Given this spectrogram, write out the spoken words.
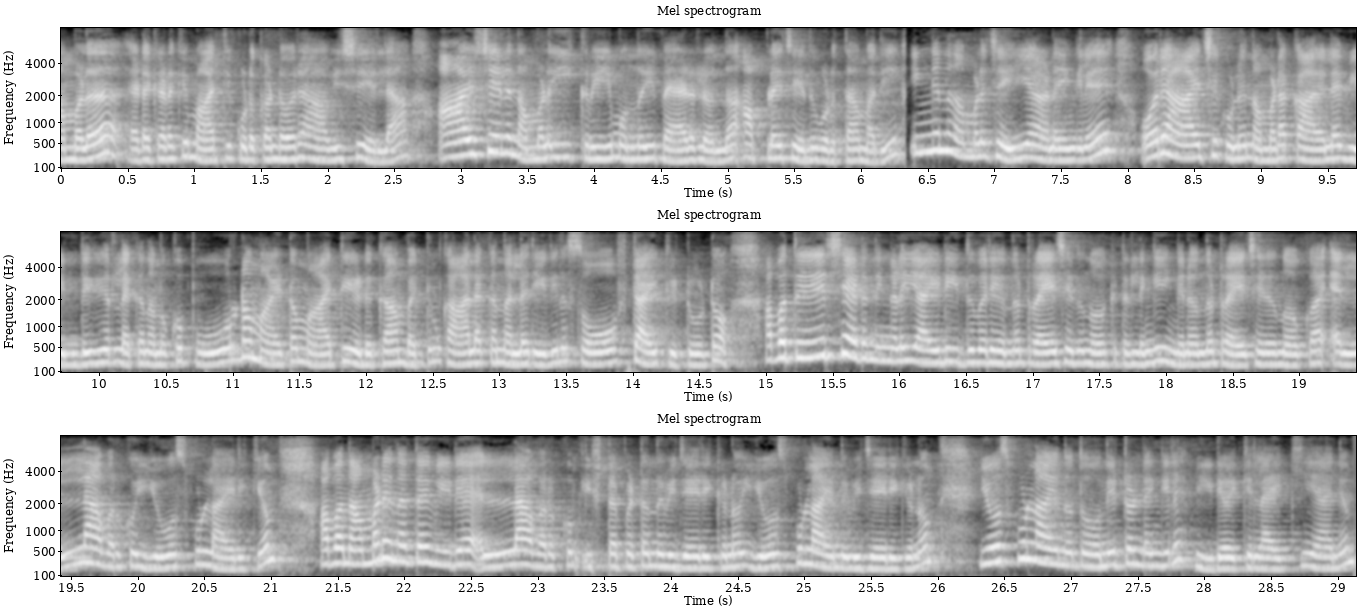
നമ്മൾ ഇടയ്ക്കിടയ്ക്ക് മാറ്റി കൊടുക്കേണ്ട ഒരു ആവശ്യമില്ല. ആഴ്ചയിൽ നമ്മൾ ഈ ക്രീം ഒന്ന് ഈ പാഡിലൊന്ന് അപ്ലൈ ചെയ്ത് കൊടുത്താൽ മതി. ഇങ്ങനെ നമ്മൾ ചെയ്യുകയാണെങ്കിൽ ഒരാഴ്ചക്കുള്ളിൽ നമ്മുടെ കാലിലെ വിണ്ടുകീറിലൊക്കെ നമുക്ക് പൂർണമായിട്ടും മാറ്റിയെടുക്കാൻ പറ്റും. കാലൊക്കെ നല്ല രീതിയിൽ സോഫ്റ്റ് ആയി കിട്ടും കേട്ടോ അപ്പോൾ തീർച്ചയായിട്ടും നിങ്ങൾ ഈ ഐഡിയ ഇതുവരെ ഒന്ന് ട്രൈ ചെയ്ത് നോക്കിയിട്ടില്ലെങ്കിൽ ഇങ്ങനെ ഒന്ന് ട്രൈ ചെയ്ത് നോക്കുക. എല്ലാവർക്കും യൂസ്ഫുൾ ആയിരിക്കും. അപ്പോൾ നമ്മുടെ ഇന്നത്തെ വീഡിയോ എല്ലാവർക്കും ഇഷ്ടപ്പെട്ടെന്ന് വിചാരിക്കണം യൂസ്ഫുൾ ആയെന്ന് വിചാരിക്കണം യൂസ്ഫുൾ ആയെന്ന് തോന്നിയിട്ടുണ്ടെങ്കിൽ വീഡിയോയ്ക്ക് ലൈക്ക് ചെയ്യാനും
